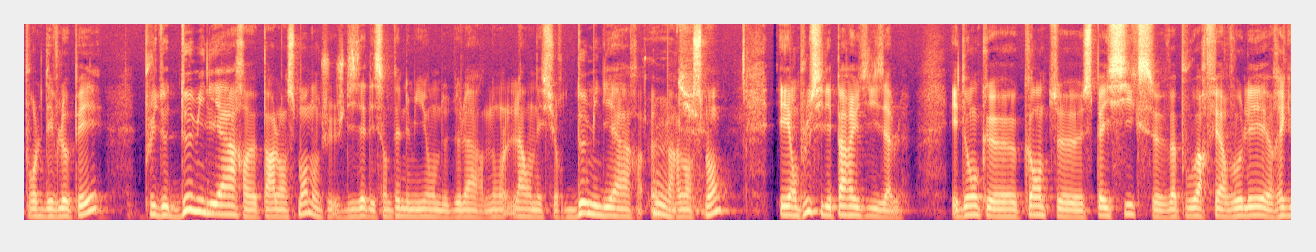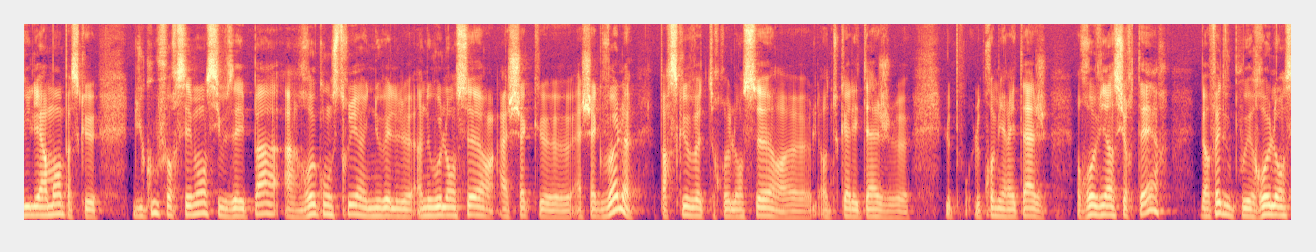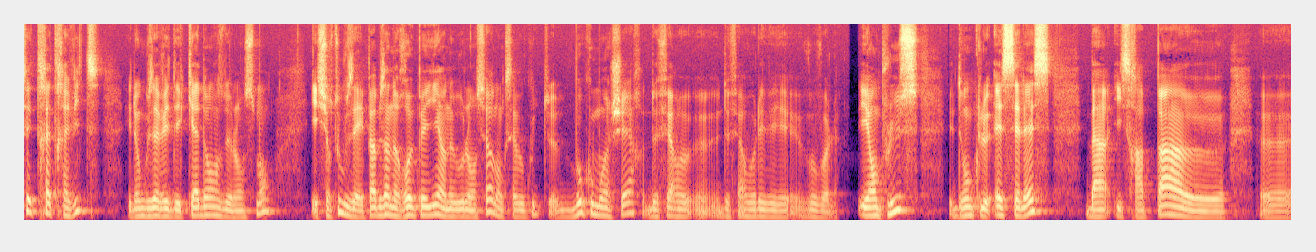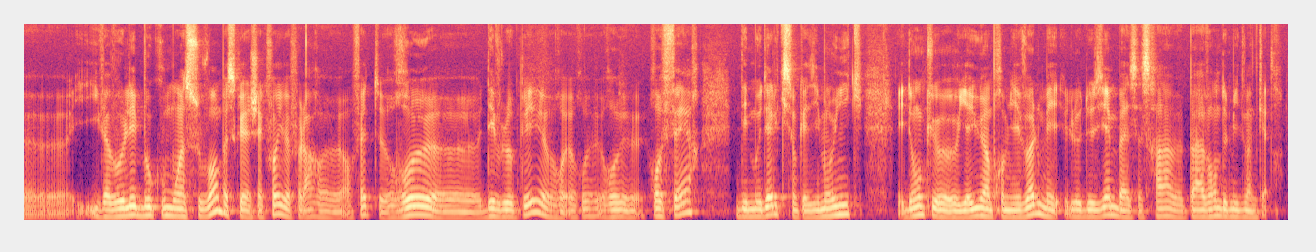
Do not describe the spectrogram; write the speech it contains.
pour le développer, plus de 2 milliards par lancement, donc je, disais des centaines de millions de dollars, non, là on est sur 2 milliards par lancement, et en plus il n'est pas réutilisable. Et donc, euh, quand euh, SpaceX va pouvoir faire voler régulièrement, parce que du coup, forcément, si vous n'avez pas à reconstruire une nouvelle, un nouveau lanceur à chaque, euh, à chaque vol, parce que votre lanceur, en tout cas l'étage, le, premier étage, revient sur Terre, ben en fait, vous pouvez relancer très très vite. Et donc, vous avez des cadences de lancement. Et surtout, vous n'avez pas besoin de repayer un nouveau lanceur, donc ça vous coûte beaucoup moins cher de faire, de faire voler vos vols. Et en plus, donc le SLS, ben, il sera pas, euh, euh, il va voler beaucoup moins souvent parce qu'à chaque fois, il va falloir euh, en fait redévelopper, refaire des modèles qui sont quasiment uniques. Et donc, il y a eu un premier vol, mais le deuxième, ben, ça sera pas avant 2024.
